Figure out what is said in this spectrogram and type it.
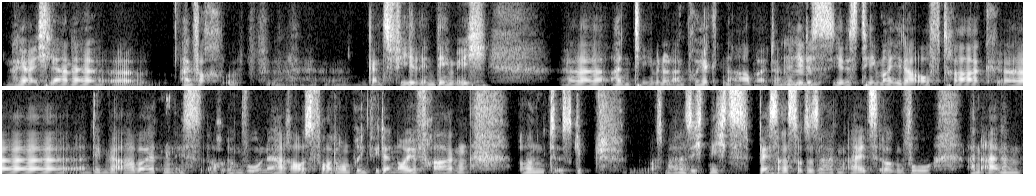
Naja, ich lerne äh, einfach äh, ganz viel, indem ich äh, an Themen und an Projekten arbeite. Ne? Mhm. Jedes, jedes Thema, jeder Auftrag, äh, an dem wir arbeiten, ist auch irgendwo eine Herausforderung, bringt wieder neue Fragen und es gibt aus meiner Sicht nichts Besseres sozusagen, als irgendwo an einem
